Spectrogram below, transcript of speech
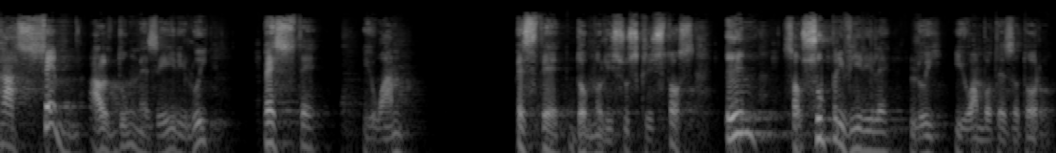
ca semn al Dumnezeirii Lui peste Ioan, peste Domnul Isus Hristos, în sau sub privirile lui Ioan Botezătorul.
